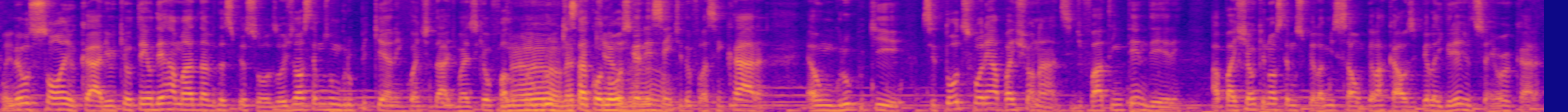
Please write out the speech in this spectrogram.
o Lei meu sonho, cara, e o que eu tenho derramado na vida das pessoas. Hoje nós temos um grupo pequeno em quantidade, mas o que eu falo Não, para o grupo que é está pequeno, conosco é não. nesse sentido. Eu falo assim, cara, é um grupo que, se todos forem apaixonados, se de fato entenderem a paixão que nós temos pela missão, pela causa e pela igreja do Senhor, cara,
